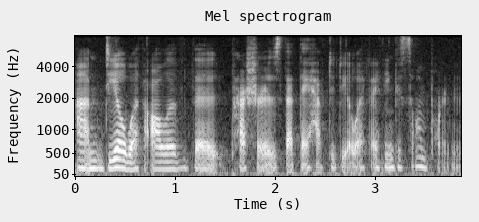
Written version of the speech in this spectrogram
um, deal with all of the pressures that they have to deal with i think is so important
